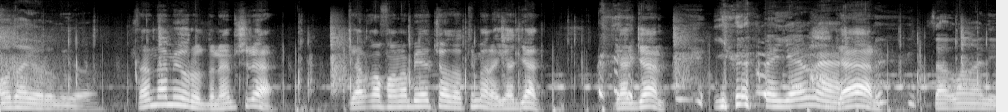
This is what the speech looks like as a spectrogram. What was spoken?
O da yoruluyor. Sen de mi yoruldun hemşire? Gel kafana bir et atayım hele gel gel. Gel gel. gelme gelme. Gel. Saklan Ali.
